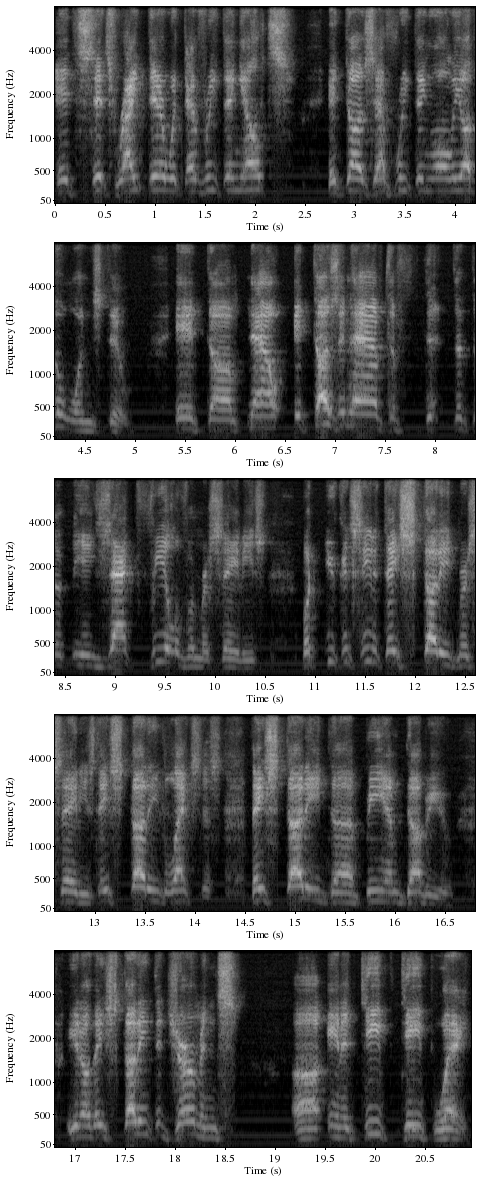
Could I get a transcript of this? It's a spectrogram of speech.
it sits right there with everything else. It does everything all the other ones do. It um, now it doesn't have the the, the the, exact feel of a Mercedes, but you can see that they studied Mercedes, they studied Lexus, they studied uh, BMW. You know, they studied the Germans uh, in a deep, deep way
